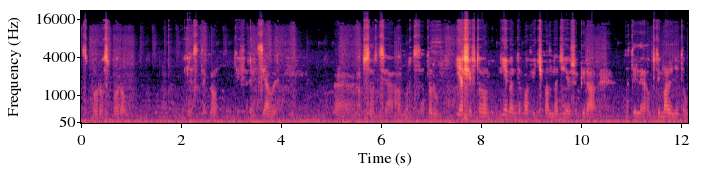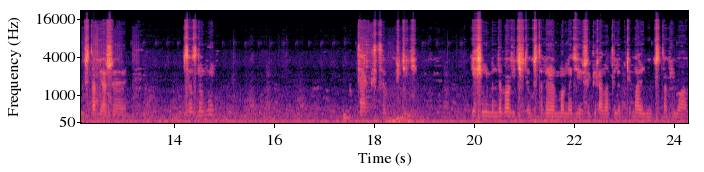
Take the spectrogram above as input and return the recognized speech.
sporo, sporo jest tego, dyferencjały, e, absorpcja amortyzatorów. Ja się w to nie będę bawić, mam nadzieję, że gra na tyle optymalnie to ustawia, że... Co znowu? Tak, chcę opuścić. Ja się nie będę bawić w te ustawienia, mam nadzieję, że gra na tyle optymalnie ustawiła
